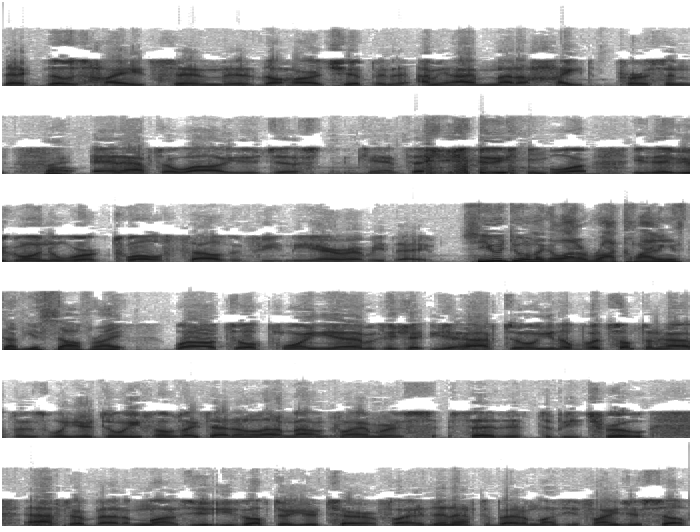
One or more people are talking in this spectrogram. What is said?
that those heights and the, the hardship and I mean I'm not a height person, Right. and after a while you just can't take it anymore. You you're going to work twelve thousand feet in the air every day. So you were doing like a lot of rock climbing and stuff yourself, right? Well, to a point, yeah, because you, you have to, you know, but something happens when you're doing films like that, and a lot of mountain climbers said it to be true. After about a month, you, you go up there, you're terrified. Then after about a month, you find yourself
